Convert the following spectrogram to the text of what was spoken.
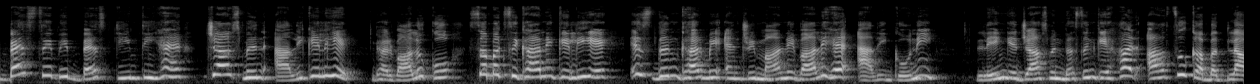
बेस्ट से भी बेस्ट कीमती हैं जासमिन एली के लिए। घर वालों को सबक सिखाने के लिए इस दिन घर में एंट्री मारने वाले हैं एली गोनी लेंगे जासमिन भसन के हर आँसू का बदला।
